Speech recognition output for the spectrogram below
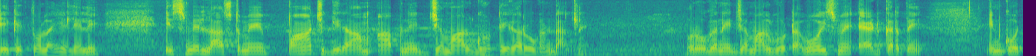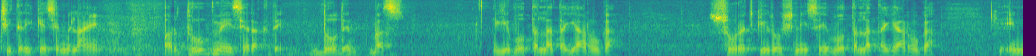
एक एक तोला ये ले लें। इसमें लास्ट में पाँच ग्राम आपने जमाल घोटे का रोगन डालना है। रोगन है जमाल घोटा, वो इसमें ऐड कर दें, इनको अच्छी तरीके से मिलाएँ और धूप में इसे रख दें दो दिन, बस। ये वो तल्ला तैयार होगा। सूरज की रोशनी से वो तल्ला तैयार होगा। इन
